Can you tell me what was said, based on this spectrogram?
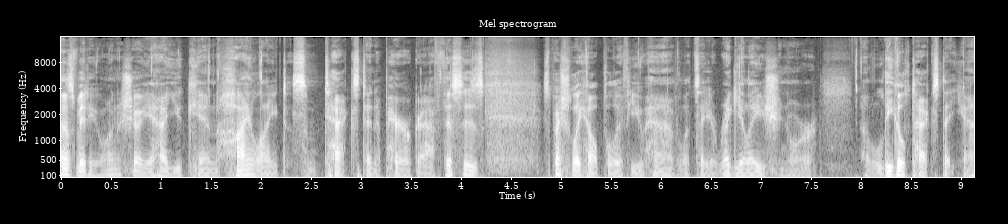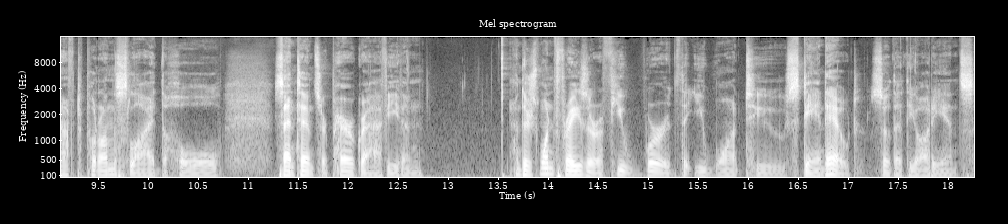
In this video, I want to show you how you can highlight some text in a paragraph. This is especially helpful if you have, let's say, a regulation or a legal text that you have to put on the slide, the whole sentence or paragraph even. There's one phrase or a few words that you want to stand out so that the audience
